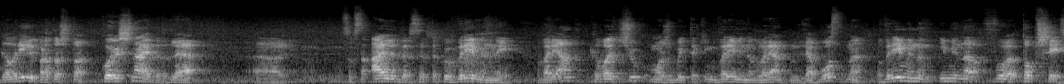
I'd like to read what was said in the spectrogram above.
говорили про то, что Кори Шнайдер для собственно, Айлендерс это такой временный вариант. Ковальчук может быть таким временным вариантом для Бостона, временным именно в топ-6.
